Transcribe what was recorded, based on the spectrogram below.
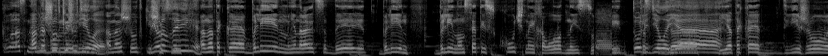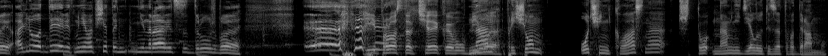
Классная Она шутки шутила. Она шутки шутила. раздавили. Она такая, блин, мне нравится Дэвид. Блин, блин, он с этой скучной, холодной сукой. То ли дело да. я. И Я такая движовая. Алло, Дэвид, мне вообще-то не нравится дружба. И просто человека убила. Нам, причем, очень классно, что нам не делают из этого драму.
